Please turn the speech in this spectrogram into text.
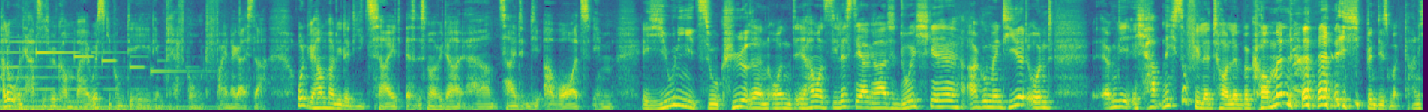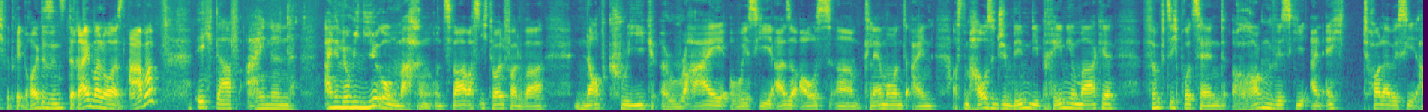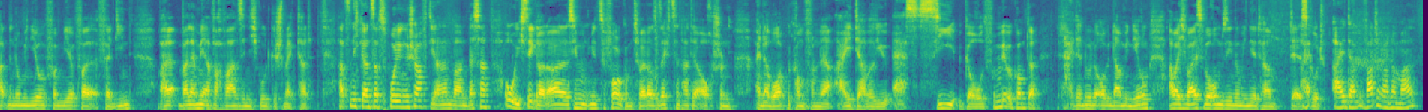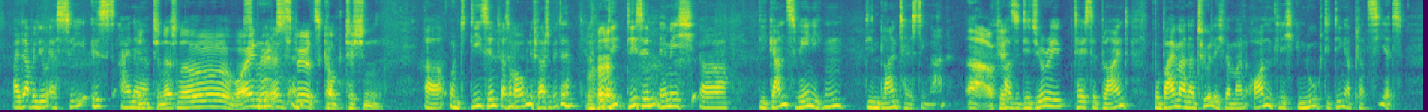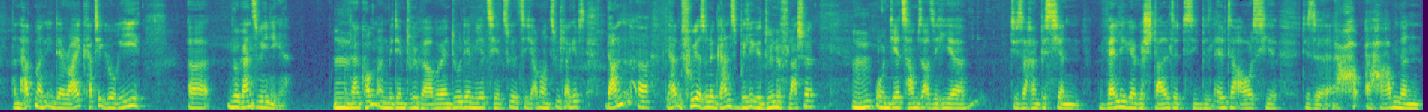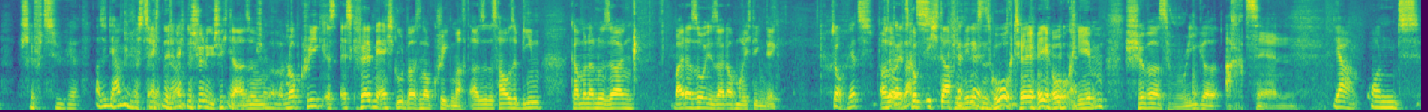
Hallo und herzlich willkommen bei whisky.de, dem Treffpunkt feiner Geister. Und wir haben mal wieder die Zeit, es ist mal wieder äh, Zeit, die Awards im Juni zu küren. Und wir haben uns die Liste ja gerade durchgeargumentiert und irgendwie, ich habe nicht so viele tolle bekommen. ich bin diesmal gar nicht vertreten. Heute sind es dreimal Horst. Aber ich darf einen eine Nominierung machen. Und zwar, was ich toll fand, war Knob Creek Rye Whisky, also aus ähm, Claremont, ein, aus dem Hause Jim Beam, die Premium-Marke, 50% Roggenwhisky, ein echt toller Whisky, hat eine Nominierung von mir verdient, weil, weil er mir einfach wahnsinnig gut geschmeckt hat. Hat es nicht ganz aufs Podium geschafft, die anderen waren besser. Oh, ich sehe gerade, ah, da ist jemand mir zuvor gekommen. 2016 hat er auch schon ein Award bekommen von der IWSC Gold. Von mir bekommt er leider nur eine Nominierung, aber ich weiß, warum sie ihn nominiert haben. Der ist I, gut. I, warte mal nochmal. IWSC ist eine International Wine Spirits and Spirits Competition. Uh, und die sind, lass mal oben die Flasche bitte. die, die sind nämlich uh, die ganz wenigen, die ein Blind Tasting machen. Ah, okay. Also die Jury tasted blind, wobei man natürlich, wenn man ordentlich genug die Dinger platziert, dann hat man in der Rye-Kategorie äh, nur ganz wenige. Mhm. Und dann kommt man mit dem drüber. Aber wenn du dem jetzt hier zusätzlich auch noch einen Zuschlag gibst, dann, äh, die hatten früher so eine ganz billige, dünne Flasche. Mhm. Und jetzt haben sie also hier die Sache ein bisschen welliger gestaltet, sieht ein bisschen älter aus. Hier diese erhabenen Schriftzüge. Also die haben investiert. Echt eine, ne? echt eine schöne Geschichte. Ja, also Rob Creek, es, es gefällt mir echt gut, was Rob Creek macht. Also das Hause Beam kann man da nur sagen, weiter so, ihr seid auf dem richtigen Weg. So, jetzt. Also jetzt kommt, ich darf ihn wenigstens hoch, hochheben. Shivers Regal 18. Ja, und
